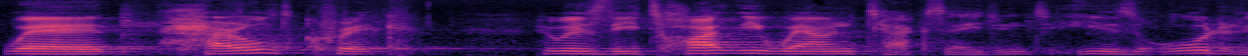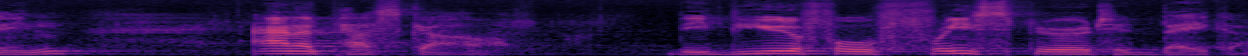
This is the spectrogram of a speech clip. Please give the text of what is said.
where Harold Crick, who is the tightly wound tax agent, he is auditing Ana Pascal, the beautiful, free-spirited baker.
